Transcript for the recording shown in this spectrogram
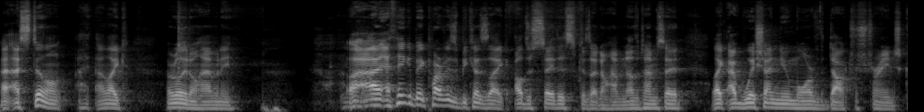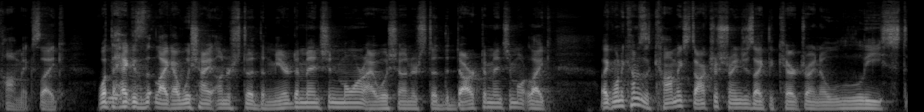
I, I still don't. I, I like. I really don't have any. I, I think a big part of it is because like I'll just say this because I don't have another time to say it. Like I wish I knew more of the Doctor Strange comics. Like what the heck is that? Like I wish I understood the mirror dimension more. I wish I understood the dark dimension more. Like like when it comes to comics, Doctor Strange is like the character I know least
